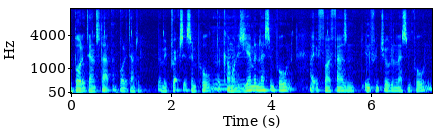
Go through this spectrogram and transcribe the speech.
boil it down to that. Then boil it down to. I mean, Brexit's important, mm. but come on, is mm. Yemen less important? 85,000 infant children less important?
